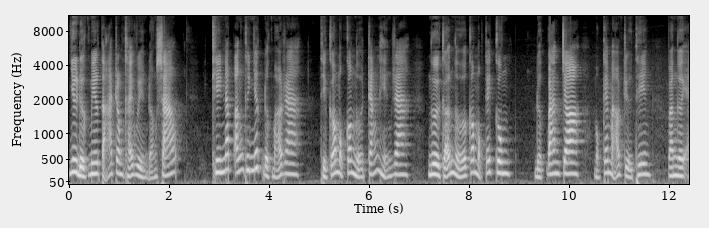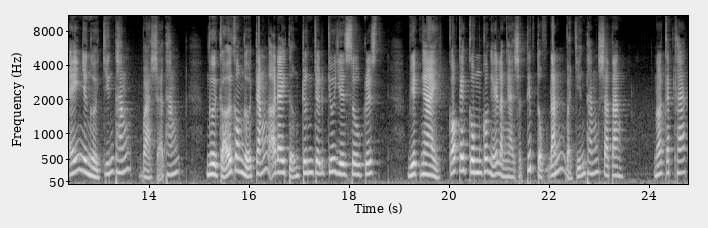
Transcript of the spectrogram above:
Như được miêu tả trong Khải quyền đoạn 6, khi nắp ấn thứ nhất được mở ra thì có một con ngựa trắng hiện ra, người cỡ ngựa có một cái cung được ban cho một cái mão triều thiên và người ấy như người chiến thắng và sẽ thắng Người cởi con ngựa trắng ở đây tượng trưng cho Đức Chúa Giêsu Christ. Việc Ngài có cái cung có nghĩa là Ngài sẽ tiếp tục đánh và chiến thắng Satan. Nói cách khác,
